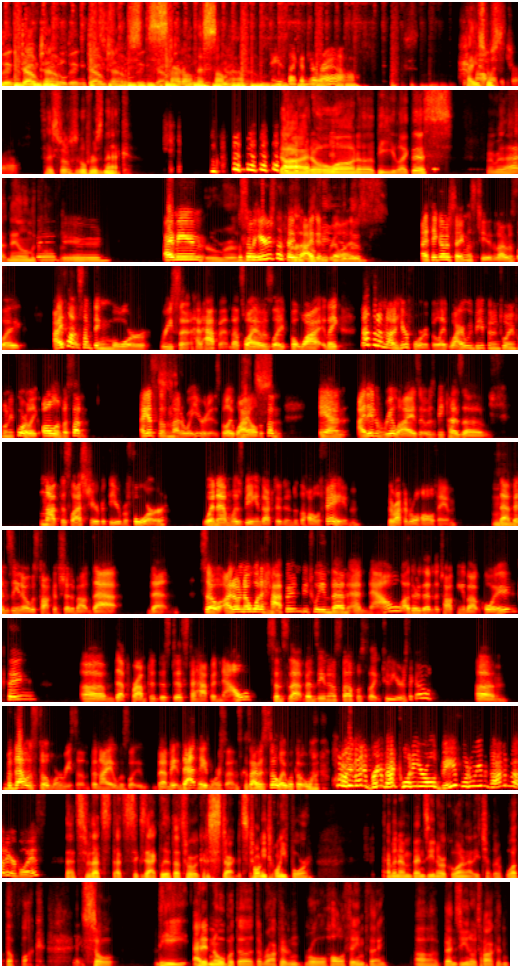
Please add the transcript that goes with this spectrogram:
Building downtown. Building downtown. Building Start on this somehow. He's like a giraffe. How you Not supposed like a giraffe. how you supposed to go for his neck? I don't wanna be like this. Remember that? Nail in the Yeah, coffin. dude. I mean, so here's the thing that I didn't realize. I think I was saying this to you that I was like, I thought something more recent had happened. That's why I was like, but why? Like, not that I'm not here for it, but like, why are we beefing in 2024? Like, all of a sudden. I guess it doesn't matter what year it is, but like, why all of a sudden? And I didn't realize it was because of not this last year, but the year before, when M was being inducted into the Hall of Fame, the Rock and Roll Hall of Fame that Mhm. Benzino was talking shit about that then. So I don't know what happened between then and now, other than the talking about Coi thing, um, that prompted this disc to happen now, since that Benzino stuff was like two years ago. Um, but that was still more recent than I was like that made that made more sense because I was still like, what the what are we even bringing back 20 year old beef? What are we even talking about here, boys? That's that's that's exactly it. That's where we're gonna start. It's 2024. Eminem, Benzino are going at each other. What the fuck? So the I didn't know about the the Rock and Roll Hall of Fame thing. Uh Benzino talking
